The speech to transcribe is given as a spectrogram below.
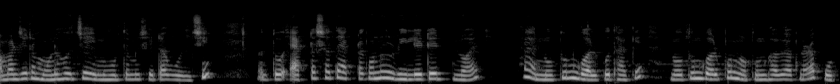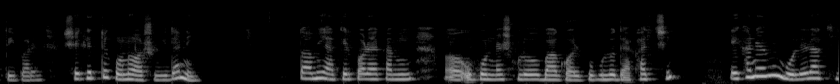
আমার যেটা মনে হচ্ছে এই মুহূর্তে আমি সেটা বলছি, তো একটার সাথে একটা কোনো রিলেটেড নয় হ্যাঁ নতুন গল্প থাকে, নতুন গল্প নতুনভাবে আপনারা পড়তেই পারেন, সেক্ষেত্রে কোনো অসুবিধা নেই। তো আমি একের পর এক আমি উপন্যাসগুলো বা গল্পগুলো দেখাচ্ছি। এখানে আমি বলে রাখি,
